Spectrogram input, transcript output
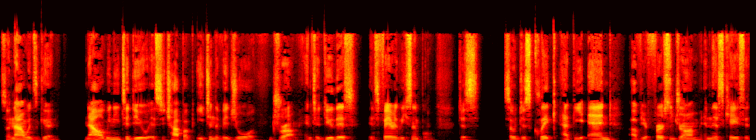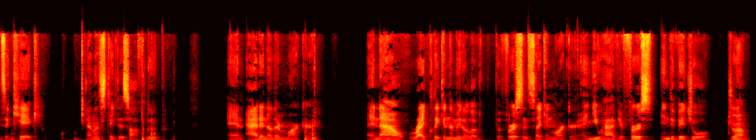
So now it's good. Now all we need to do is to chop up each individual drum. And to do this, it's fairly simple. Just so just click at the end of your first drum. In this case, it's a kick. And let's take this off loop and add another marker. And now right click in the middle of the first and second marker and you have your first individual drum.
